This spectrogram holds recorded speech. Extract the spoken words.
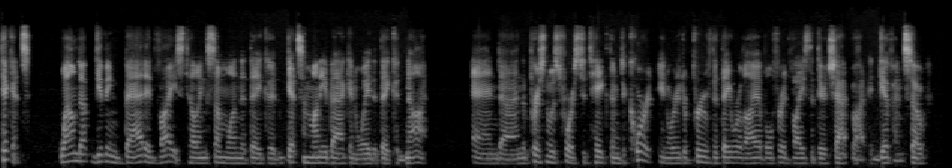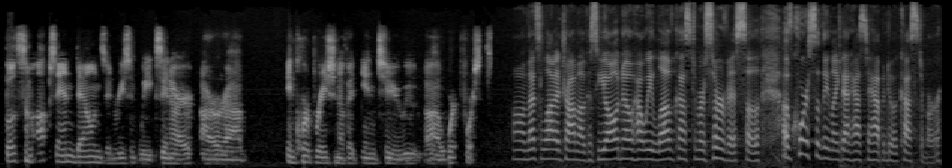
tickets, wound up giving bad advice, telling someone that they could get some money back in a way that they could not and uh, and the person was forced to take them to court in order to prove that they were liable for advice that their chatbot had given. So both some ups and downs in recent weeks in our our uh, incorporation of it into uh, workforces. Oh, that's a lot of drama because you all know how we love customer service. So, of course, something like that has to happen to a customer.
